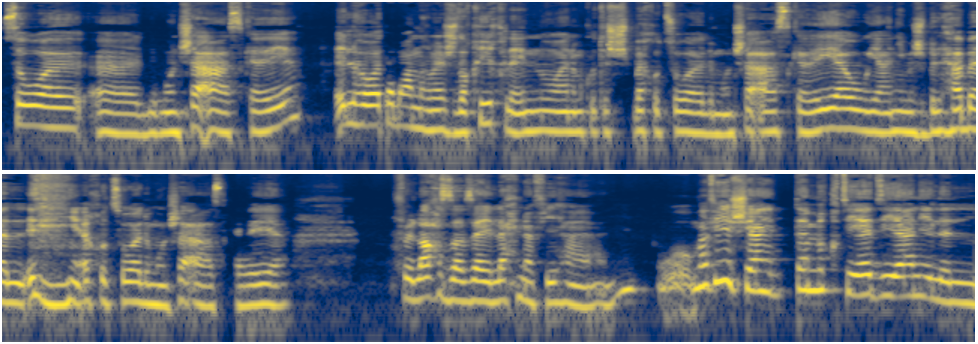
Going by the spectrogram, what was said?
صور آه لمنشأة عسكرية اللي هو طبعا مش دقيق لأنه أنا ما كنتش باخد صور لمنشأة عسكرية ويعني مش بالهبل إني آخد صور لمنشأة عسكرية في لحظة زي اللي إحنا فيها يعني. وما فيش يعني تم اقتيادي يعني لل...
